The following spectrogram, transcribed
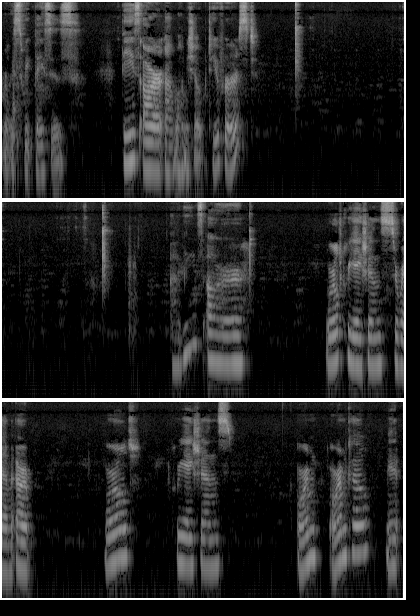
really sweet faces. These are, um, well, let me show to you first. Uh, these are World Creations ceramic or World Creations Oram Oramco made it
